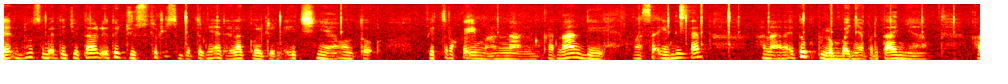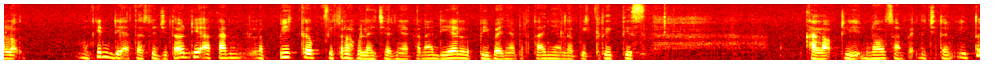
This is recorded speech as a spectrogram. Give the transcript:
dan 0 sampai 7 tahun itu justru sebetulnya adalah golden age-nya untuk fitrah keimanan. Karena di masa ini kan anak-anak itu belum banyak bertanya. Kalau mungkin di atas 7 tahun dia akan lebih ke fitrah belajarnya karena dia lebih banyak bertanya lebih kritis. Kalau di 0 sampai 7 tahun itu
